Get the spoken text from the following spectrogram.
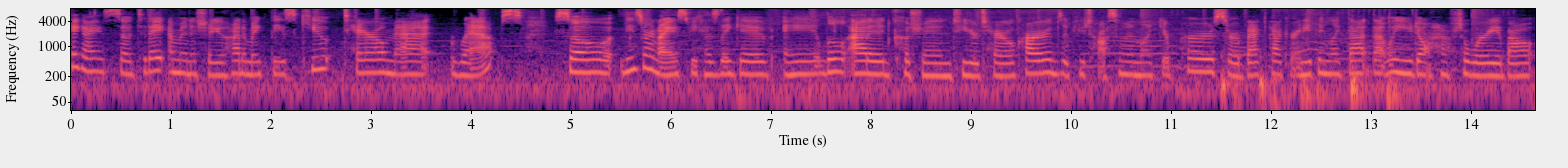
Hey guys, so today I'm going to show you how to make these cute tarot mat wraps. So these are nice because they give a little added cushion to your tarot cards if you toss them in like your purse or a backpack or anything like that. That way you don't have to worry about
